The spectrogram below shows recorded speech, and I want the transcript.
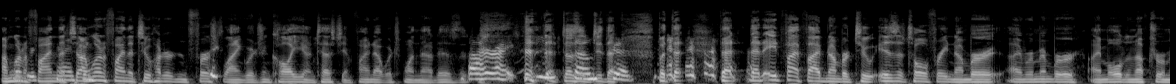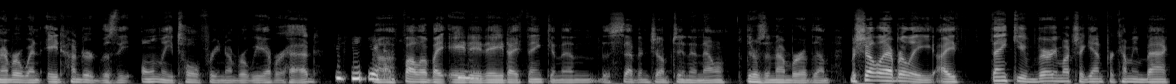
I'm going to find the I'm going to find the 201st language and call you and test you and find out which one that is. All right. that doesn't Sounds do that. Good. But that that that 855 number too is a toll-free number. I remember I'm old enough to remember when 800 was the only toll-free number we ever had. yeah. uh, followed by 888 I think and then the 7 jumped in and now there's a number of them. Michele Eberle, I thank you very much again for coming back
